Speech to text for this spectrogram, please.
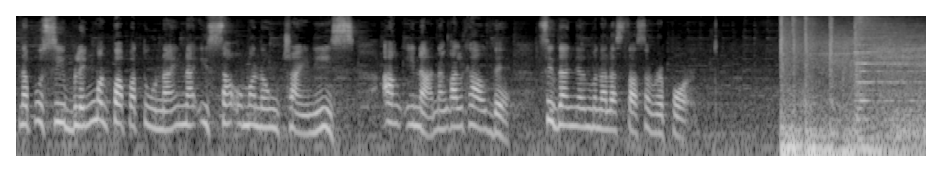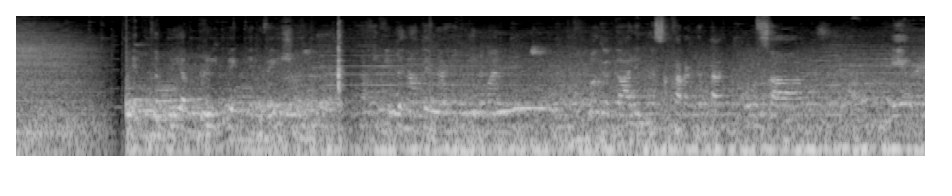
na posibleng magpapatunay na isa umanong Chinese ang ina ng alkalde. Si Daniel Manalasta sa report. It could be a creeping invasion. Nakikita natin na hindi naman magagaling na sa karagatan o sa ere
